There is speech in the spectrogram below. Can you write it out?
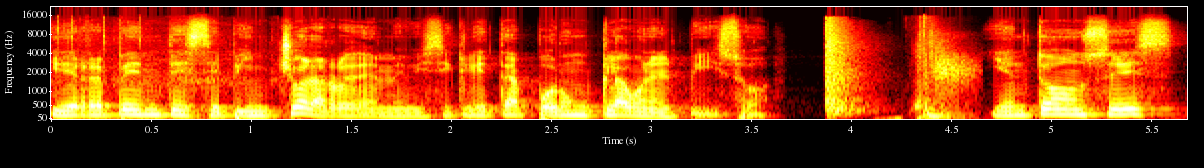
y de repente se pinchó la rueda de mi bicicleta por un clavo en el piso. Y entonces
